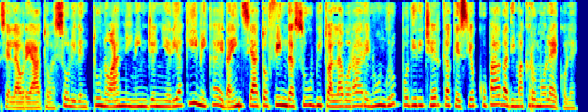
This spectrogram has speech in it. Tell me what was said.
Si è laureato a soli 21 anni in ingegneria chimica ed ha iniziato fin da subito a lavorare in un gruppo di ricerca che si occupava di macromolecole.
